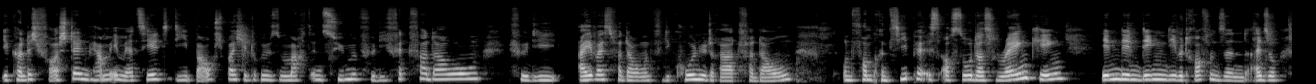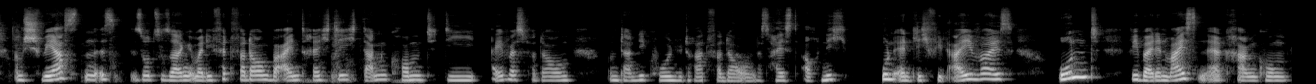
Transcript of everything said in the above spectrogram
Ihr könnt euch vorstellen, wir haben eben erzählt, die Bauchspeicheldrüse macht Enzyme für die Fettverdauung, für die Eiweißverdauung und für die Kohlenhydratverdauung. Und vom Prinzip her ist auch so das Ranking in den Dingen, die betroffen sind. Also am schwersten ist sozusagen immer die Fettverdauung beeinträchtigt, dann kommt die Eiweißverdauung und dann die Kohlenhydratverdauung. Das heißt auch nicht unendlich viel Eiweiß und wie bei den meisten Erkrankungen,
